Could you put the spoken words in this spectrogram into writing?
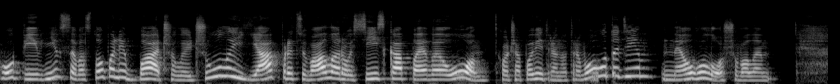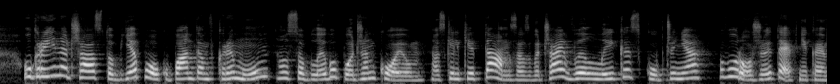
у півдні в Севастополі бачили і чули, як працювала російська ПВО, хоча повітряну тривогу тоді не оголошували. Україна часто б'є по окупантам в Криму, особливо по Джанкою, оскільки там зазвичай велике скупчення ворожої техніки.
